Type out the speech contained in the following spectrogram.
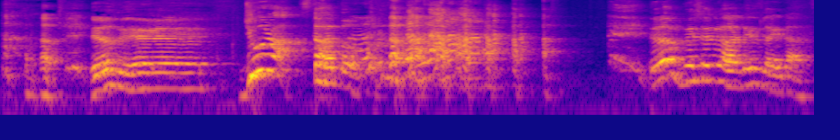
they just be eh, Jura, stand up. they don't mention our names like that.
